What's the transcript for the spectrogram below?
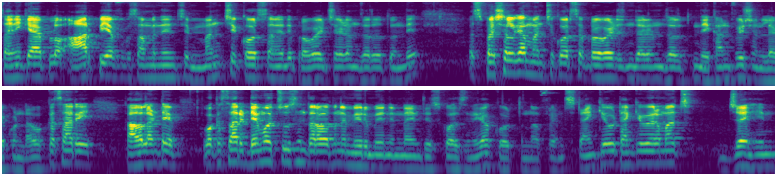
సైనిక్ యాప్లో ఆర్పిఎఫ్కు సంబంధించి మంచి కోర్స్ అనేది ప్రొవైడ్ చేయడం జరుగుతుంది. స్పెషల్గా మంచి కోర్సే ప్రొవైడ్ చేయడం జరుగుతుంది కన్ఫ్యూషన్ లేకుండా. ఒక్కసారి కావాలంటే ఒకసారి డెమో చూసిన తర్వాతనే మీరు మీ నిర్ణయం తీసుకోవాల్సిందిగా కోరుతున్నా friends. Thank you thank you very much. జై హింద్.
